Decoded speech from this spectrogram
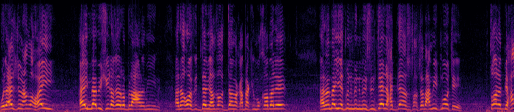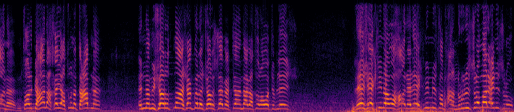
والعز من عند الله. وهي هي ما بيشيلها غير رب العالمين. أنا واقف قدامي هلا قدامك عم بحكي مقابلة؟ أنا ميت من من, من سنتين لحد الآن 700 موتة. نطالب بحقنا نطالب بحقنا أخي اعطونا تعبنا. إن من شهر 12 عن كل شهر السابع الثامن ما بيعطونا رواتب. ليش؟ ليش أكلنا حقنا ليش؟ مين بيطلب حقنا؟ نروح نسرق؟ ما راح نسرق.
